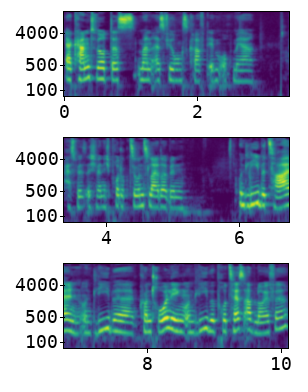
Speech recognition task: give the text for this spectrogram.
erkannt wird, dass man als Führungskraft eben auch mehr, was weiß ich, wenn ich Produktionsleiter bin, und liebe Zahlen und liebe Controlling und liebe Prozessabläufe,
